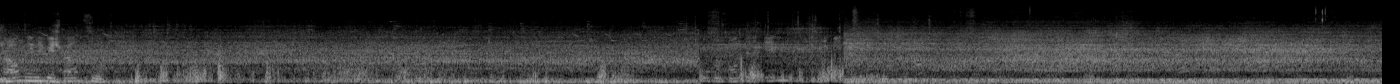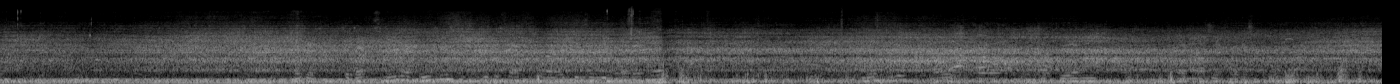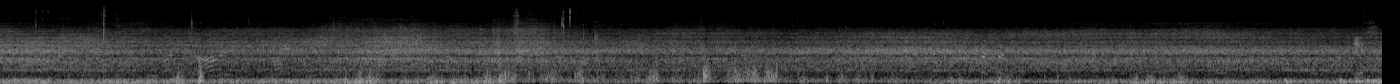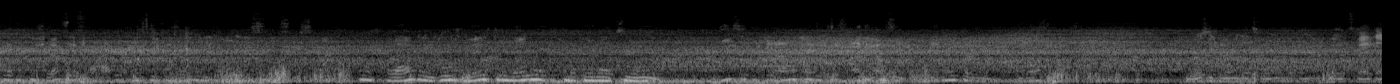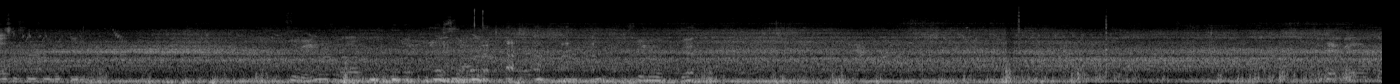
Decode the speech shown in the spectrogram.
schauen Ihnen gespannt zu. Mikrofon übergeben. Okay, sobald es mega gut ist, wie gesagt, äh, geht es in die Neuordnung. Nun wird auch abwehren, bei Nase vorgesehen. Das ist glaube ich die schärfste Frage, ob das Mikrofon nicht an ist. Das ist so. Durch welche Männerkombination? Diese, die gerade bei dieser Frage lassen. Große Kombination waren ungefähr 2500 Kilo. Zu wenig oder Das reicht. genug? Ja. Okay, wer ist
